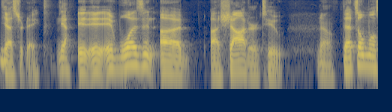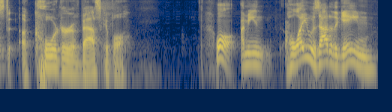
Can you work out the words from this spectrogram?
yesterday. yeah, It it, it wasn't a a shot or two. no. That's almost a quarter of basketball. Well, I mean, Hawaii was out of the game.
